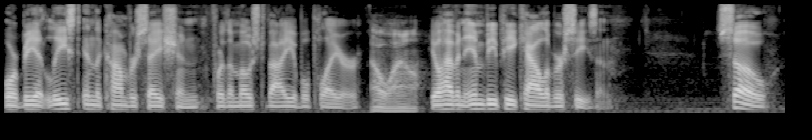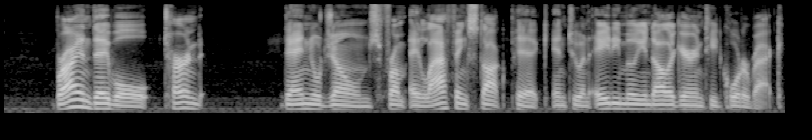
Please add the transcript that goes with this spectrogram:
or be at least in the conversation for the most valuable player. Oh wow. He'll have an MVP caliber season. So, Brian Daboll turned Daniel Jones from a laughing stock pick into an $80 million guaranteed quarterback.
